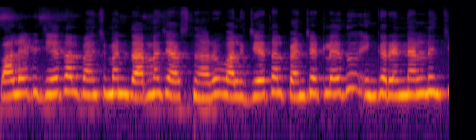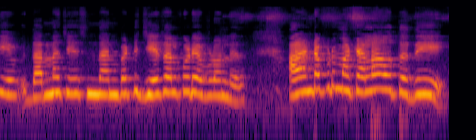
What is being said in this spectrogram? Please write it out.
వాళ్ళేంటి జీతాలు పెంచమని ధర్నా చేస్తున్నారు. వాళ్ళకి జీతాలు పెంచట్లేదు. ఇంకా రెండు నెలల నుంచి ధర్నా చేసిన దాన్ని బట్టి జీతాలు కూడా ఇవ్వడం లేదు. అలాంటప్పుడు మాకు ఎలా అవుతుంది?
